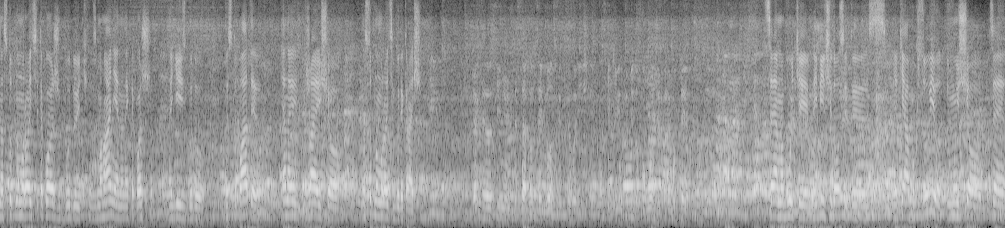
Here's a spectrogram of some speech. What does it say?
наступному році також будуть змагання, на них також, надіюсь, буду виступати. Я вважаю, що в наступному році буде краще. Як ти оцінюєш для себе цей досвід цьогорічний? Наскільки він тобі допоможе перемогти? Це, мабуть, найбільший досвід, е, як я боксую, тому що це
